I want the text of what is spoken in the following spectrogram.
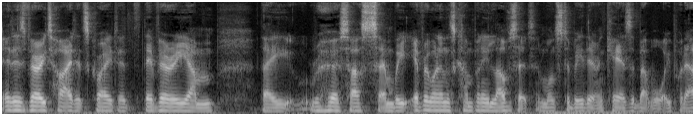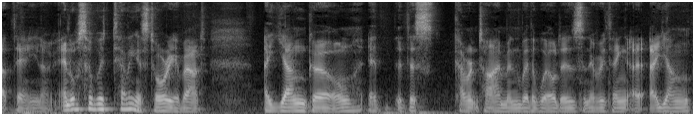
It is very tight. It's great. It, they're very um, they rehearse us, and we everyone in this company loves it and wants to be there and cares about what we put out there. You know, and also we're telling a story about a young girl at, at this current time and where the world is and everything. A, a young,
